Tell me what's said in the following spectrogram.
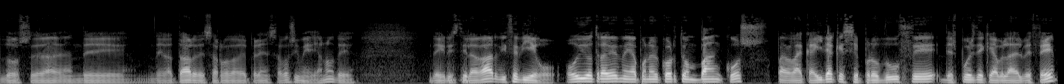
2 de la, de, de la tarde, esa rueda de prensa, dos y media, ¿no? De, de Christine Lagarde. Dice Diego, hoy otra vez me voy a poner corto en bancos para la caída que se produce después de que habla el BCE.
